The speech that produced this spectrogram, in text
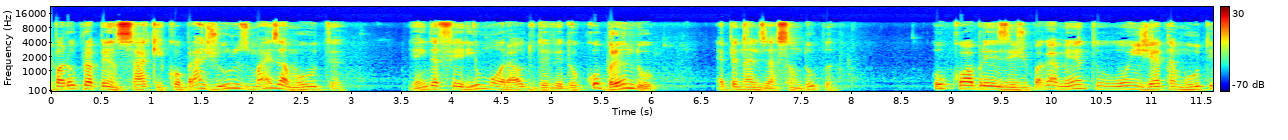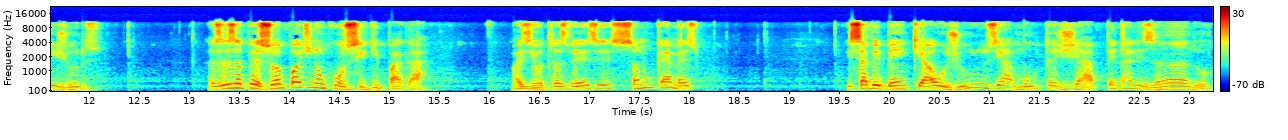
parou para pensar que cobrar juros mais a multa e ainda ferir o moral do devedor cobrando é penalização dupla? Ou cobra exige o pagamento ou injeta multa e juros. Às vezes a pessoa pode não conseguir pagar, mas em outras vezes só não quer mesmo. E sabe bem que há os juros e a multa já penalizando.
